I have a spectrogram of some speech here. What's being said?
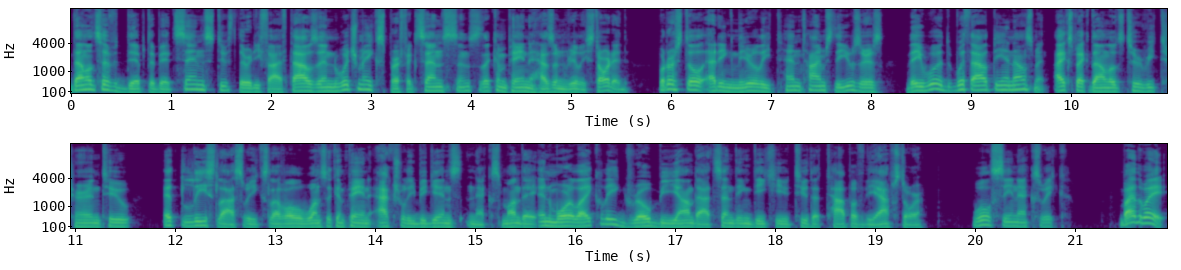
Downloads have dipped a bit since to 35,000, which makes perfect sense since the campaign hasn't really started but are still adding nearly 10 times the users they would without the announcement. I expect downloads to return to at least last week's level once the campaign actually begins next Monday, and more likely grow beyond that, sending DQ to the top of the App Store. We'll see next week. By the way,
